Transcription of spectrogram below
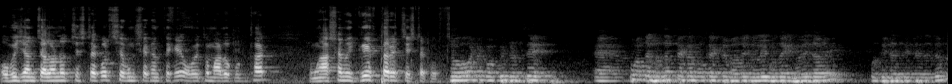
অভিযান চালানোর চেষ্টা করছি এবং সেখান থেকে অবৈধ মাদক উদ্ধার এবং আসামি গ্রেফতারের চেষ্টা করছি। কম্পিউটার সেট পঞ্চাশ হাজার টাকার মতো একটা বাজেট হলেই বোধহয় হয়ে যাবে প্রতিটা সেটের জন্য।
